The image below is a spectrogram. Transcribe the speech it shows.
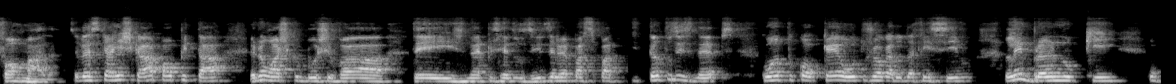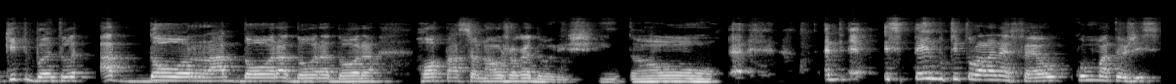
formada. Se tivesse que arriscar, palpitar, eu não acho que o Bush vá ter snaps reduzidos, ele vai participar de tantos snaps quanto qualquer outro jogador defensivo. Lembrando que o Kit Butler adora, adora, adora, adora rotacionar os jogadores. Então, é, é, é, esse termo titular na NFL, como o Matheus disse,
